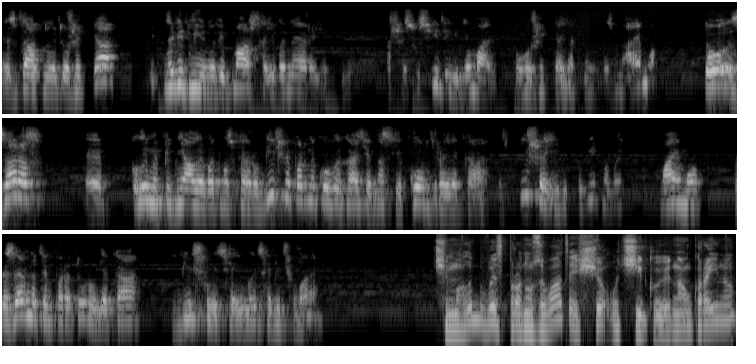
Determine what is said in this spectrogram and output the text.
е, здатною до життя, на відміну від Марса і Венери, які наші сусіди і не мають такого життя, як ми його знаємо. То зараз, е, коли ми підняли в атмосферу більше парникових газів, у нас є ковдра, яка товстіша, і відповідно ми маємо приземну температуру, яка збільшується, і ми це відчуваємо. Чи могли б ви спрогнозувати, що очікує на Україну,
